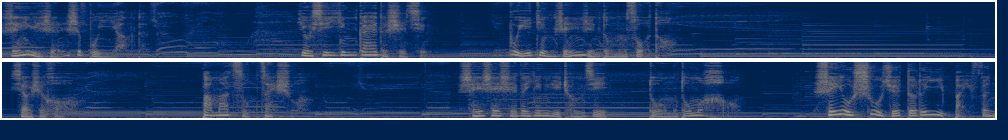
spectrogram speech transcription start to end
人与人是不一样的，有些应该的事情，不一定人人都能做到。小时候，爸妈总在说。谁谁谁的英语成绩多么多么好，谁又数学得了一百分。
